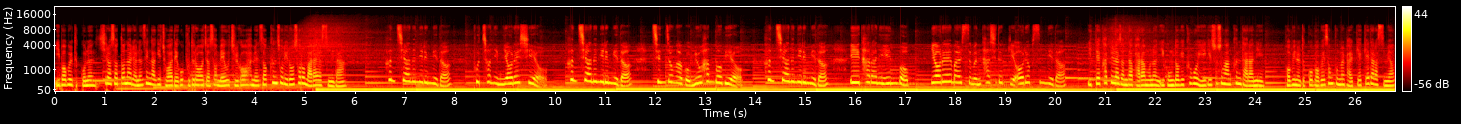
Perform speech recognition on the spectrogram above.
이 법을 듣고는 싫어서 떠나려는 생각이 좋아되고 부드러워져서 매우 즐거워하면서 큰 소리로 서로 말하였습니다. 흔치 않은 일입니다. 부처님 열애시여. 흔치 않은 일입니다. 진정하고 묘한 법이여. 흔치 않은 일입니다. 이 다란이 인법, 열애의 말씀은 다시 듣기 어렵습니다. 이때 카필라 전다 바라무는 이 공덕이 크고 이익이 수승한 큰 다란이 법인을 듣고 법의 성품을 밝게 깨달았으며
